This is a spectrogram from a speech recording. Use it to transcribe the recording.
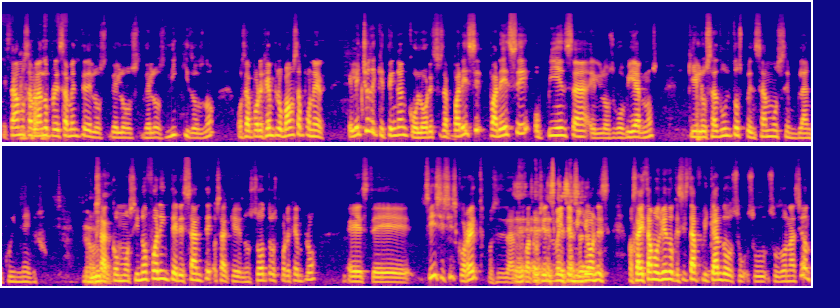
estábamos hablando precisamente de los, de, los, de los líquidos, ¿no? O sea, por ejemplo, vamos a poner el hecho de que tengan colores, o sea, parece, parece o piensa en los gobiernos que los adultos pensamos en blanco y negro o sea, como si no fuera interesante, o sea, que nosotros, por ejemplo, este, sí, sí, sí, es correcto, pues las 420 eh, millones, o sea, ahí estamos viendo que sí está aplicando su, su, donación,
